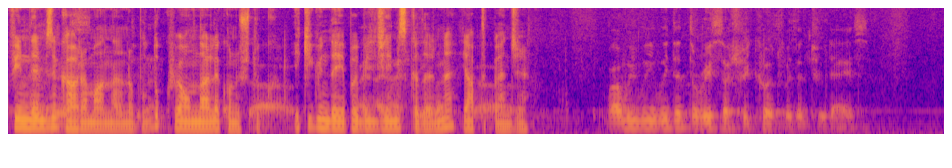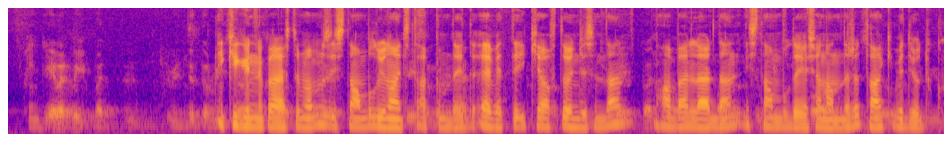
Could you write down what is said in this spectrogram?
filmlerimizin kahramanlarını bulduk ve onlarla konuştuk. İki günde yapabileceğimiz kadarını yaptık bence. Well, we, we, we did the research we could within two days. Yeah, but we, but İki günlük araştırmamız İstanbul United hakkındaydı. Evet de iki hafta öncesinden haberlerden İstanbul'da yaşananları takip ediyorduk.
